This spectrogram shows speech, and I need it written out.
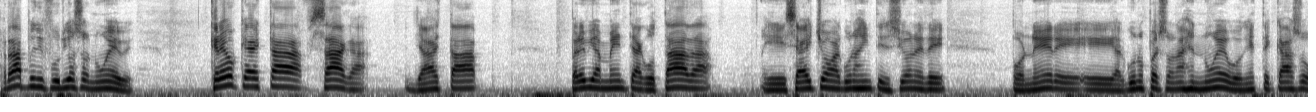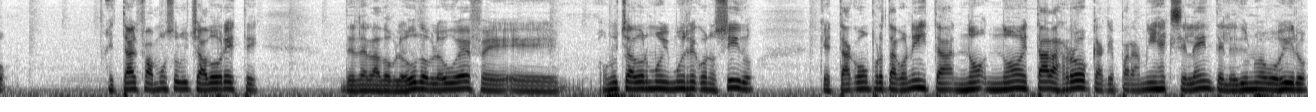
Rápido y Furioso 9. Creo que esta saga ya está previamente agotada. Eh, se ha hecho algunas intenciones de poner eh, eh, algunos personajes nuevos. En este caso está el famoso luchador este desde la WWF, un luchador muy, muy reconocido que está como protagonista. No, no está La Roca, que para mí es excelente, le dio un nuevo giro.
